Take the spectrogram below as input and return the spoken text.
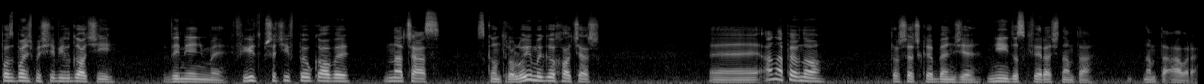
pozbądźmy się wilgoci, wymieńmy filtr przeciwpyłkowy na czas, skontrolujmy go chociaż, e, a na pewno troszeczkę będzie mniej doskwierać nam ta, nam ta aura.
